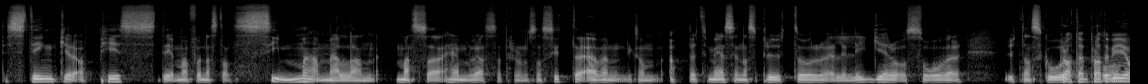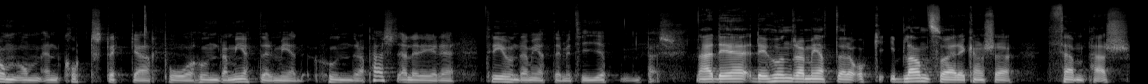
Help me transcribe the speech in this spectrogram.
det stinker av piss, det är, man får nästan simma mellan massa hemlösa personer som sitter även liksom öppet med sina sprutor eller ligger och sover utan skor. Pratar, pratar på- vi om, om en kort sträcka på 100 meter med 100 pers eller är det 300 meter med 10 pers? Nej, det är, det är 100 meter och ibland så är det kanske fem pers.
